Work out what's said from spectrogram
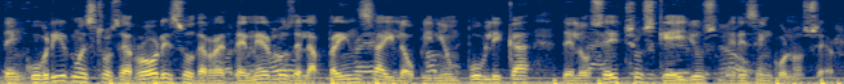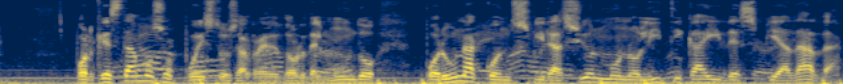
de encubrir nuestros errores o de retenerlos de la prensa y la opinión pública de los hechos que ellos merecen conocer. Porque estamos opuestos alrededor del mundo por una conspiración monolítica y despiadada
